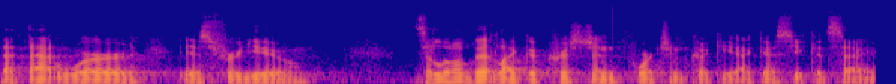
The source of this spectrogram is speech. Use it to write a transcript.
that that word is for you. It's a little bit like a Christian fortune cookie, I guess you could say.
